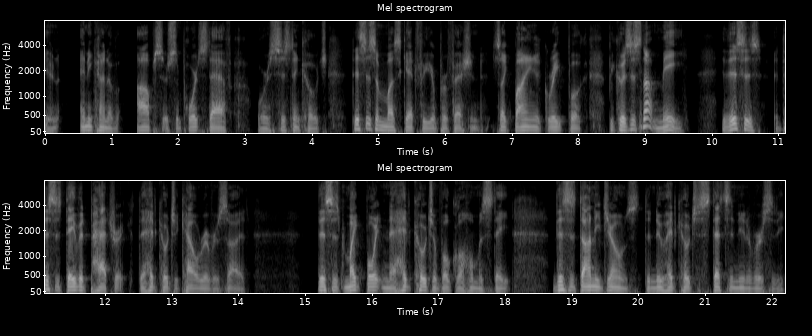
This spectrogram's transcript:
in any kind of ops or support staff or assistant coach, this is a must get for your profession. It's like buying a great book because it's not me. This is this is David Patrick, the head coach at Cal Riverside. This is Mike Boynton, the head coach of Oklahoma State. This is Donnie Jones, the new head coach of Stetson University.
